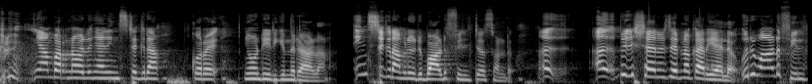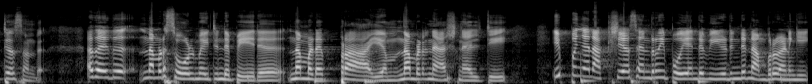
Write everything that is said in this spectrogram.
ഞാൻ പറഞ്ഞ പോലെ ഞാൻ ഇൻസ്റ്റഗ്രാം കുറേ ഞോണ്ടിയിരിക്കുന്ന ഒരാളാണ്. ഇൻസ്റ്റഗ്രാമിൽ ഒരുപാട് ഫിൽറ്റേഴ്സ് ഉണ്ട്. ശരത് ചേട്ടനൊക്കെ അറിയാലോ ഒരുപാട് ഫിൽറ്റേഴ്സ് ഉണ്ട്. അതായത് നമ്മുടെ സോൾമേറ്റിന്റെ പേര് നമ്മുടെ പ്രായം നമ്മുടെ നാഷണാലിറ്റി ഇപ്പം ഞാൻ അക്ഷയ സെന്ററിൽ പോയി എന്റെ വീടിന്റെ നമ്പർ വേണമെങ്കിൽ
